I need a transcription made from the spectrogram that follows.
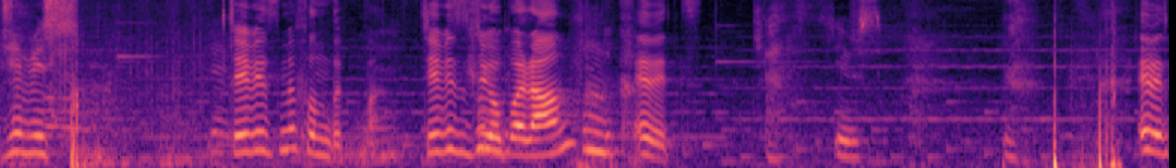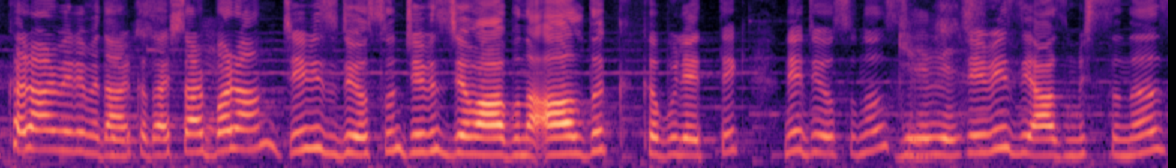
Ceviz. Ceviz mi fındık mı? Ceviz diyor Baran. Fındık. Evet. Ceviz. Evet karar veremedi arkadaşlar. Baran ceviz diyorsun. Ceviz cevabını aldık, kabul ettik. Ne diyorsunuz? Ceviz. Ceviz yazmışsınız.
